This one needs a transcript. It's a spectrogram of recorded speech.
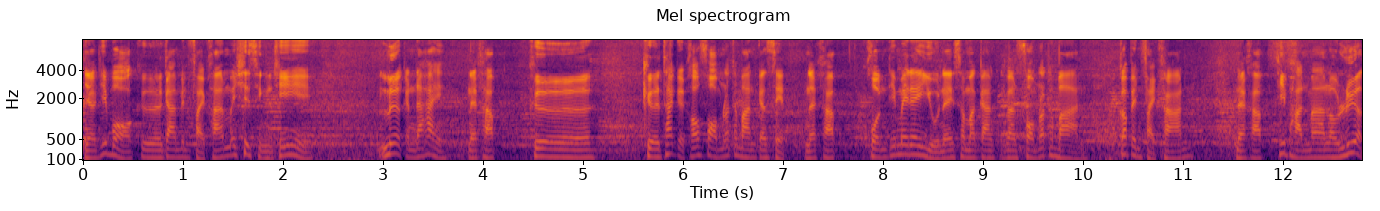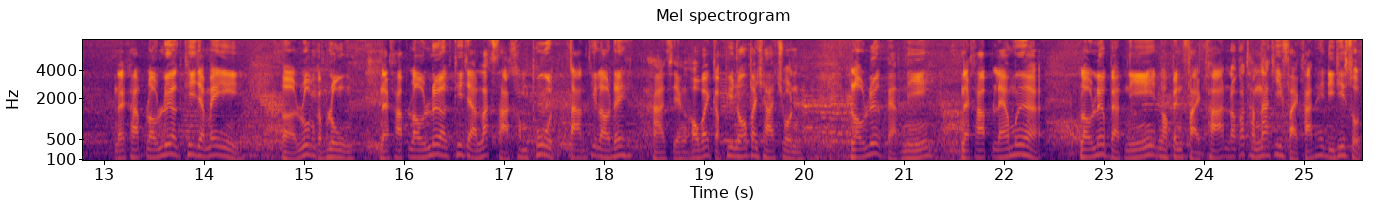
อย่างที่บอกคือการเป็นฝ่ายค้านไม่ใช่สิ่งที่เลือกกันได้นะครับ คือคือถ้าเกิดเขาฟอร์มรัฐบาลกันเสร็จนะครับ คนที่ไม่ได้อยู่ในสมการของการฟอร์มรัฐบาล ก็เป็นฝ่ายค้านนะครับ ที่ผ่านมาเราเลือกนะครับ เราเลือกที่จะไม่ร่วมกับลุงนะครับ เราเลือกที่จะรักษาคำพูดตามที่เราได้หาเสียงเอาไว้กับพี่น้องประชาชน เราเลือกแบบนี้นะครับ แล้วเมื่อเราเลือกแบบนี้เราเป็นฝ่ายค้านเราก็ทำหน้าที่ฝ่ายค้านให้ดีที่สุด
